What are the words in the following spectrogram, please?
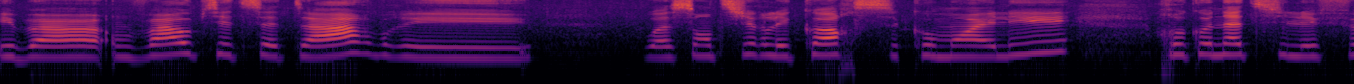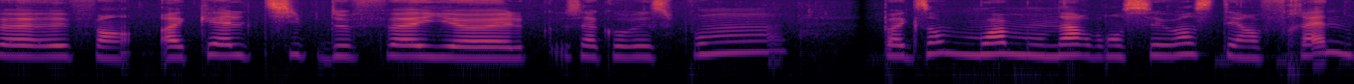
et bah, on va au pied de cet arbre et on va sentir l'écorce, comment elle est, reconnaître si les feuilles, enfin à quel type de feuilles euh, ça correspond. Par exemple, moi, mon arbre en CE1, c'était un frêne.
